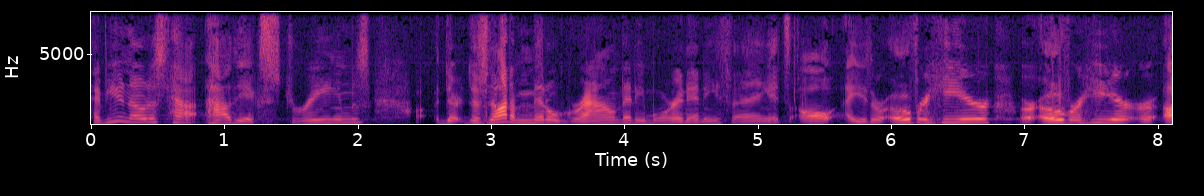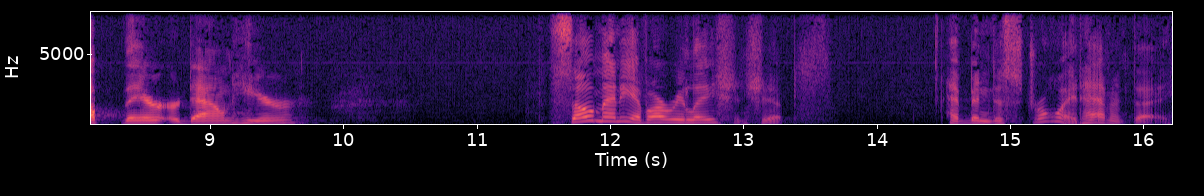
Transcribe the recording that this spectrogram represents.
Have you noticed how, how the extremes, there, there's not a middle ground anymore in anything? It's all either over here or over here or up there or down here. So many of our relationships have been destroyed, haven't they?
